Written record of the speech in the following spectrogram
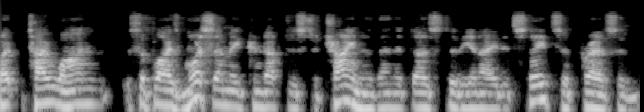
But Taiwan supplies more semiconductors to China than it does to the United States at present.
